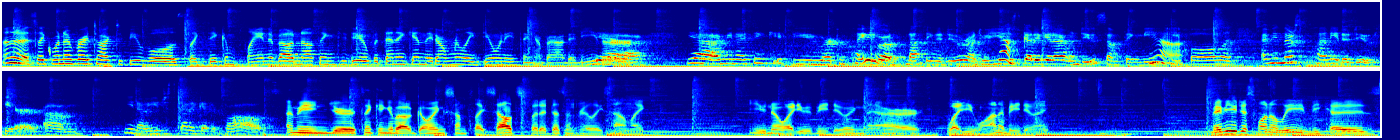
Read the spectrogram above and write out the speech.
I don't know, it's like whenever I talk to people, it's like they complain about nothing to do, but then again, they don't really do anything about it either. Yeah. Yeah, I mean, I think if you are complaining about nothing to do around here, you yeah. just got to get out and do something, meet yeah. people, and I mean, there's plenty to do here. Um, you know, you just got to get involved. I mean, you're thinking about going someplace else, but it doesn't really sound like you know what you would be doing there or what you want to be doing. Maybe you just want to leave because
